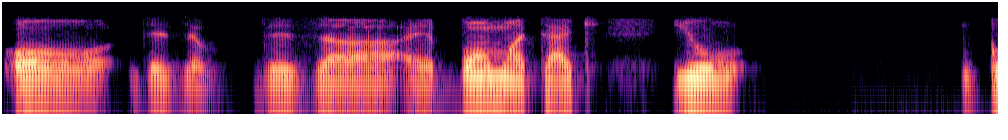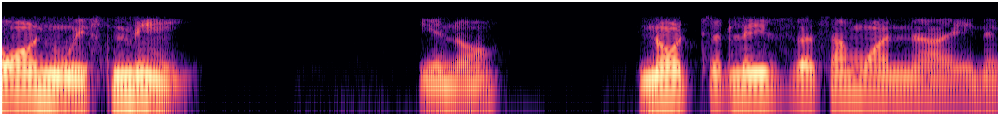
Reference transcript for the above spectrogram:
or there's a there's a, a bomb attack. You going with me, you know." not to leave someone uh, in a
